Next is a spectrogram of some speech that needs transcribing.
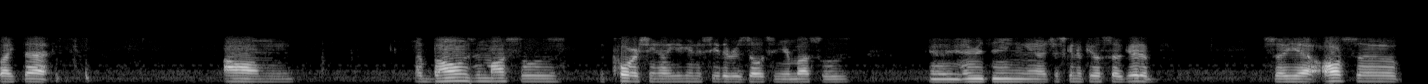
like that. Um, the bones and muscles, of course, you know, you're going to see the results in your muscles and everything, you know, it's just going to feel so good. So, yeah, also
